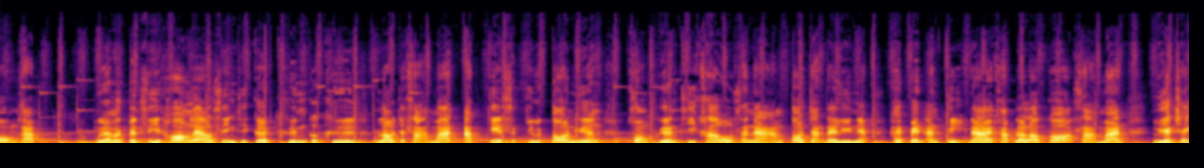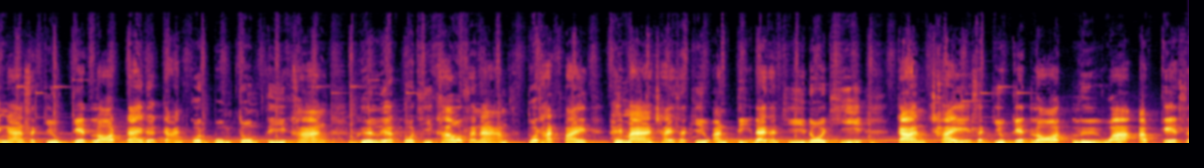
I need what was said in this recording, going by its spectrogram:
องครับ เมื่อมันเป็นสีทองแล้วสิ่งที่เกิดขึ้นก็คือ เราจะสามารถอัปเกรดสกิลต่อเนื่องของเพื่อนที่เข้าสนามต่อจากไดรินเนี่ยให้เป็นอันติได้ครับ แล้วเราก็สามารถเรียกใช้งานสกิล Get Lost ได้โดยการกดปุ่มโจมตีค้าง เพื่อเลือกตัวที่เข้าสนามตัวถัดไปให้มาใช้สกิลอันติได้ทันที โดยที่การใช้สกิล Get Lost หรือว่าอัปเกรดส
